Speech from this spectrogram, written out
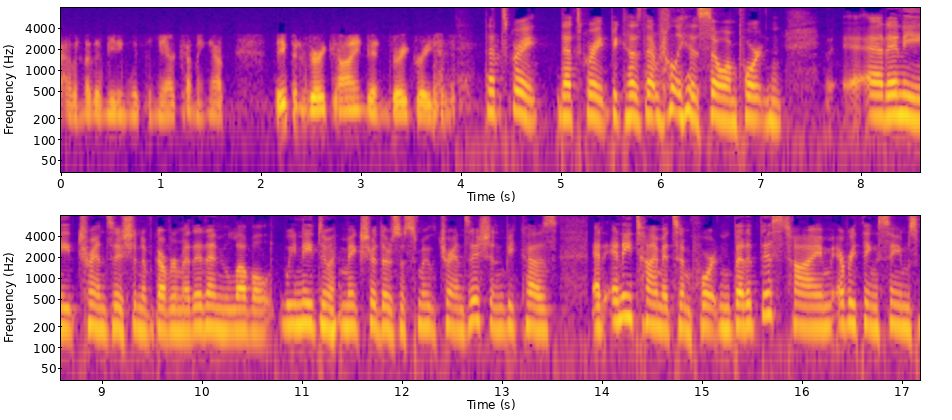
have another meeting with the mayor coming up. They've been very kind and very gracious. That's great. That's great because that really is so important at any transition of government at any level. We need to make sure there's a smooth transition because at any time it's important, but at this time everything seems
